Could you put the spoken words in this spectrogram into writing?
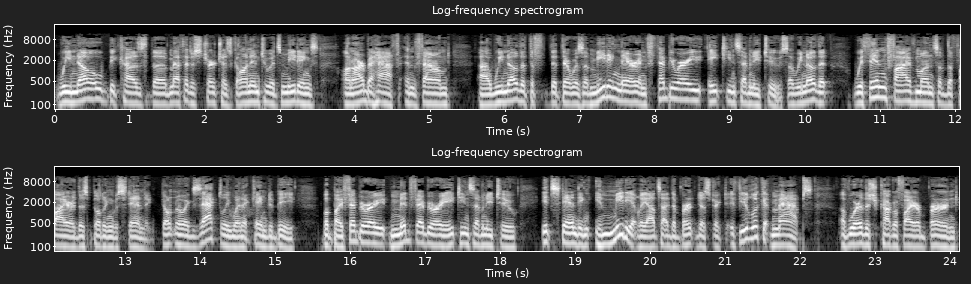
We know because the Methodist Church has gone into its meetings on our behalf and found. Uh, we know that the, that there was a meeting there in February 1872. So we know that within five months of the fire, this building was standing. Don't know exactly when it came to be, but by February, mid February 1872, it's standing immediately outside the burnt district. If you look at maps of where the Chicago fire burned,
